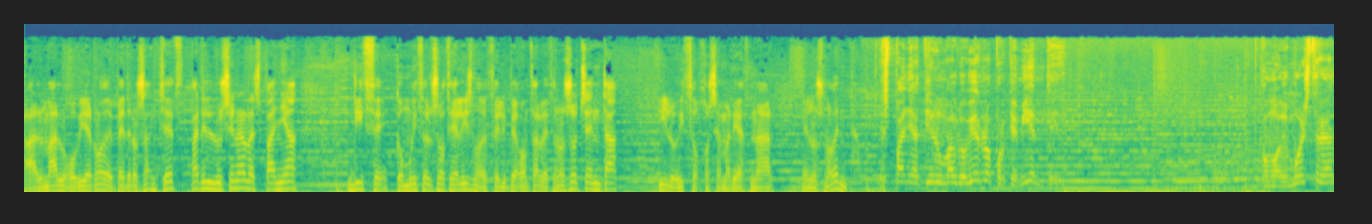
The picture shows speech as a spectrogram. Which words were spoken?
al mal gobierno de Pedro Sánchez para ilusionar a España, dice, como hizo el socialismo de Felipe González en los 80 y lo hizo José María Aznar en los 90. España tiene un mal gobierno porque miente como demuestran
